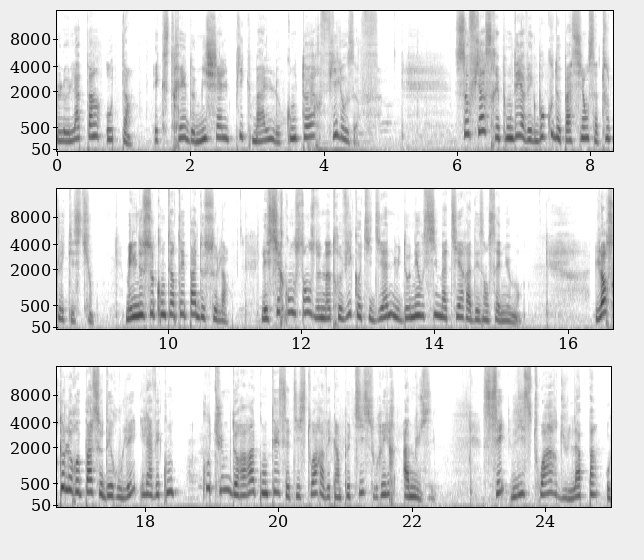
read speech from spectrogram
Le lapin au extrait de Michel Picmal, le conteur philosophe. Sophias répondait avec beaucoup de patience à toutes les questions. Mais il ne se contentait pas de cela. Les circonstances de notre vie quotidienne lui donnaient aussi matière à des enseignements. Lorsque le repas se déroulait, il avait coutume de raconter cette histoire avec un petit sourire amusé. C'est l'histoire du lapin au.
